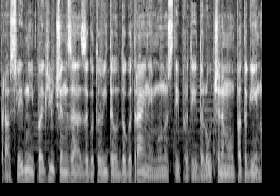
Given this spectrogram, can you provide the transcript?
prav slednji pa je ključen za zagotovitev dolgotrajne imunosti proti proti določenemu patogenu.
